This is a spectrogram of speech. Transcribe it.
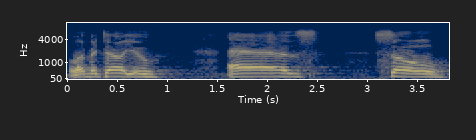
Let me tell you, as so.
